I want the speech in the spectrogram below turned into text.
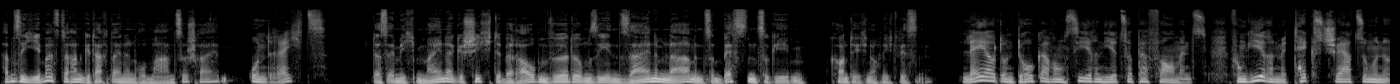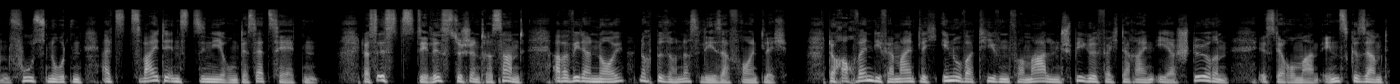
Haben Sie jemals daran gedacht, einen Roman zu schreiben? Und rechts? Dass er mich meiner Geschichte berauben würde, um sie in seinem Namen zum Besten zu geben, konnte ich noch nicht wissen. Layout und Druck avancieren hier zur Performance, fungieren mit Textschwärzungen und Fußnoten als zweite Inszenierung des Erzählten. Das ist stilistisch interessant, aber weder neu noch besonders leserfreundlich. Doch auch wenn die vermeintlich innovativen formalen Spiegelfechtereien eher stören, ist der Roman insgesamt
